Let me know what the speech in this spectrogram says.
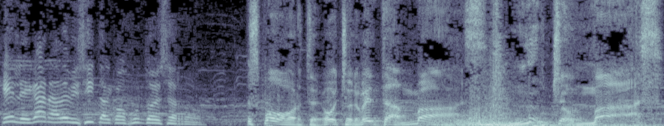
que le gana de visita al conjunto de Cerro. Sport 890 más, mucho más.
